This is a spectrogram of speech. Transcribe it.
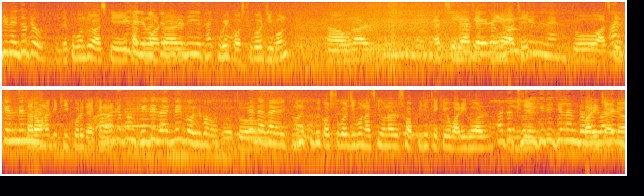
টিমে দুটো। দেখো বন্ধু আজকে এই ঠাকুমাটার। খুবই কষ্টকর জীবন। ওনার এক ছেলে আছে এক মেয়ে আছে। তো আজকে তারা ওনাকে ঠিক করে দেখে না। যখন লাগবেই বলব। তো- মানে খুবই কষ্টকর জীবন। আজকে ওনার সব কিছু থেকেও বাড়ি ঘর একটা নিজের বাড়ির জায়গা।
